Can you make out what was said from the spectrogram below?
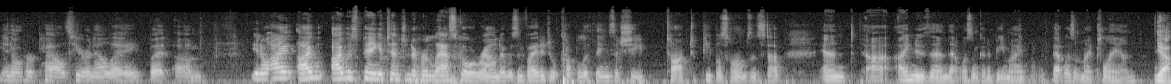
you know her pals here in L.A. But um, you know, I, I I was paying attention to her last go around. I was invited to a couple of things that she talked to people's homes and stuff, and uh, I knew then that wasn't going to be my that wasn't my plan. yeah.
